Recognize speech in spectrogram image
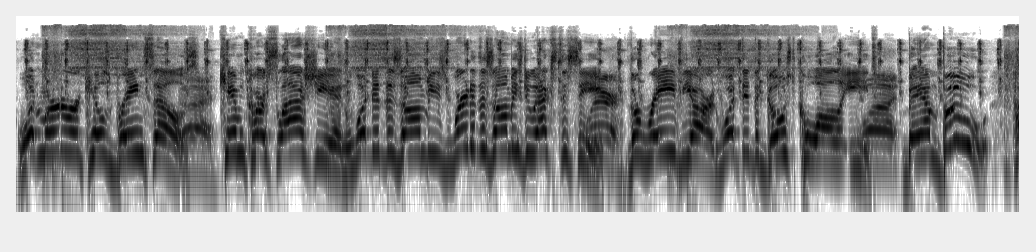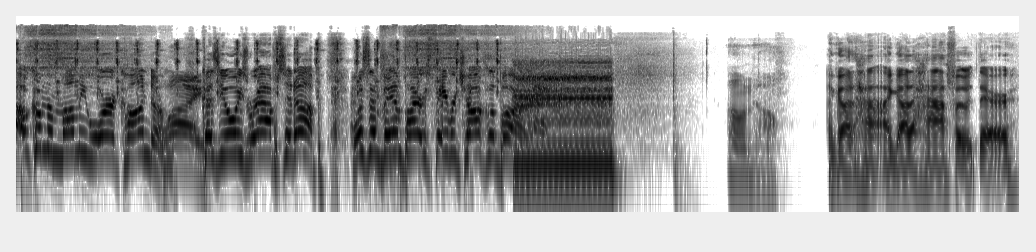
What murderer kills brain cells? What? Kim Kardashian. What did the zombies? Where did the zombies do ecstasy? Where? The rave yard. What did the ghost koala eat? What? Bamboo. How come the mummy wore a condom? Why? Because he always wraps it up. What's a vampire's favorite chocolate bar? Oh no. I got ha- I got a half out there.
